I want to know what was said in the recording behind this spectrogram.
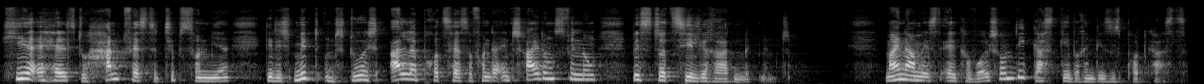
Hier erhältst du handfeste Tipps von mir, die dich mit und durch alle Prozesse von der Entscheidungsfindung bis zur Zielgeraden mitnimmt. Mein Name ist Elke Wolschon, die Gastgeberin dieses Podcasts,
